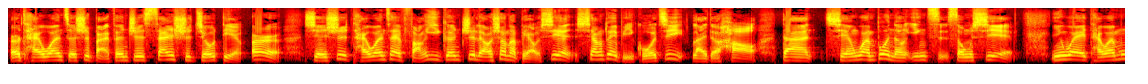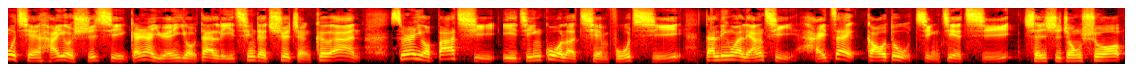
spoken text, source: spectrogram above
而台湾则是百分之三十九点二，显示台湾在防疫跟治疗上的表现相对比国际来得好，但千万不能因此松懈，因为台湾目前还有十起感染源有待厘清的确诊个案，虽然有八起已经过了潜伏期，但另外两起还在高度警戒期。陈时中说：“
